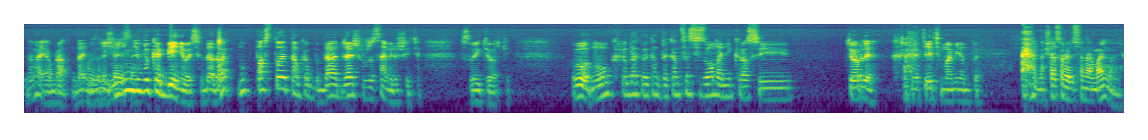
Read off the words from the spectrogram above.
давай обратно, да, не, не, выкобенивайся, да, давай, ну, постой там, как бы, да, дальше уже сами решите свои терки. Вот, ну, когда до, до конца сезона они как раз и терли эти, эти моменты. Но сейчас вроде все нормально у них.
